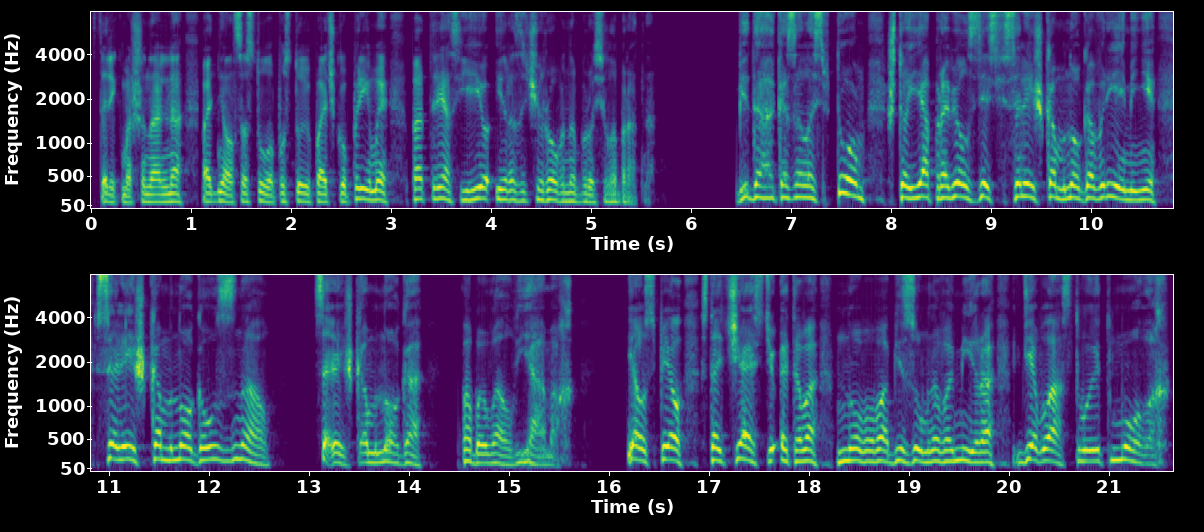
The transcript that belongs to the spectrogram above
Старик машинально поднял со стула пустую пачку примы, потряс ее и разочарованно бросил обратно. Беда оказалась в том, что я провел здесь слишком много времени, слишком много узнал, слишком много побывал в ямах. Я успел стать частью этого нового безумного мира, где властвует Молох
